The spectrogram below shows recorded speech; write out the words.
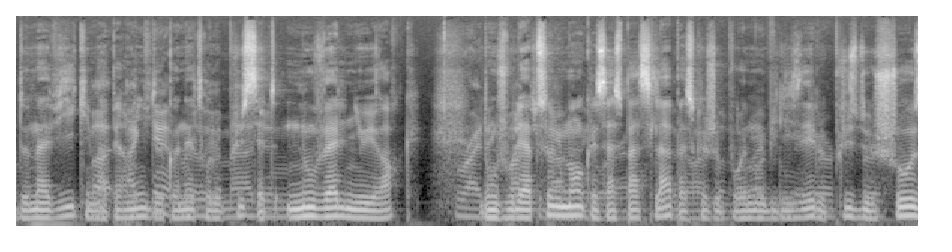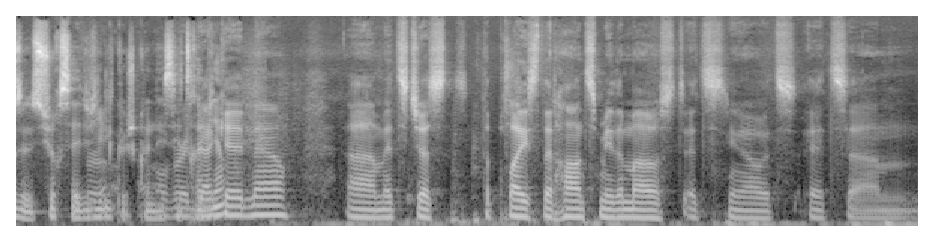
de ma vie qui m'a permis de connaître le plus cette nouvelle New York. Donc je voulais absolument que ça se passe là parce que je pourrais mobiliser le plus de choses sur cette ville que je connaissais très bien. Um, it's just the place that haunts me the most. It's, you know, it's, it's, um,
